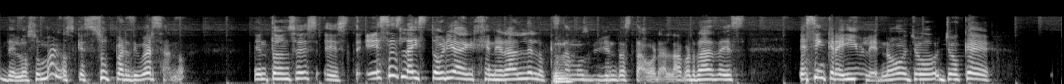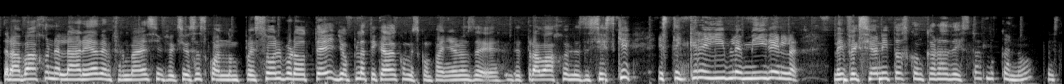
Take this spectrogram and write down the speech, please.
de los humanos, que es súper diversa, ¿no? Entonces, este, esa es la historia en general de lo que estamos viviendo hasta ahora. La verdad es, es increíble, ¿no? Yo, yo que trabajo en el área de enfermedades infecciosas, cuando empezó el brote, yo platicaba con mis compañeros de, de trabajo y les decía, es que está increíble, miren la, la infección y todos con cara de, estás loca, ¿no? Es-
